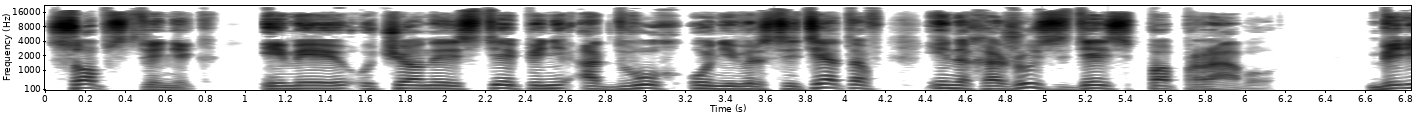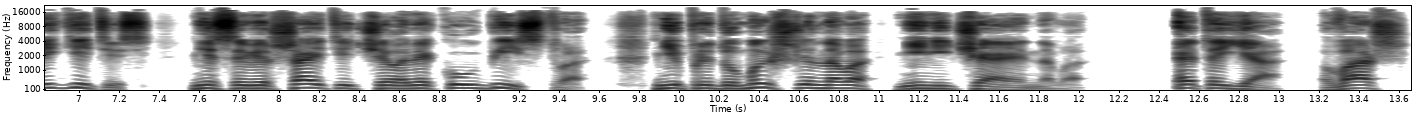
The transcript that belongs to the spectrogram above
собственник, имею ученые степени от двух университетов и нахожусь здесь по праву». Берегитесь, не совершайте человекоубийства, ни предумышленного, ни нечаянного. Это я, ваш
